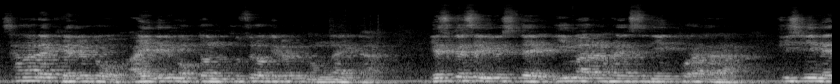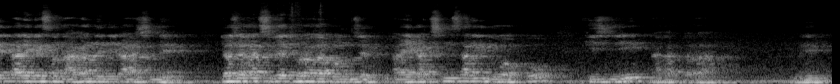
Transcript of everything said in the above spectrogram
상아의 개들도 아이들이 먹던 부스러기를 먹나이다. 예수께서 이르시되 이 말을 하였으니 돌아가라. 귀신이 내 딸에게서 나갔느니라 하시매 여자가 집에 돌아가 본즉 아이가 침상에 누웠고 귀신이 나갔더라. 아멘.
